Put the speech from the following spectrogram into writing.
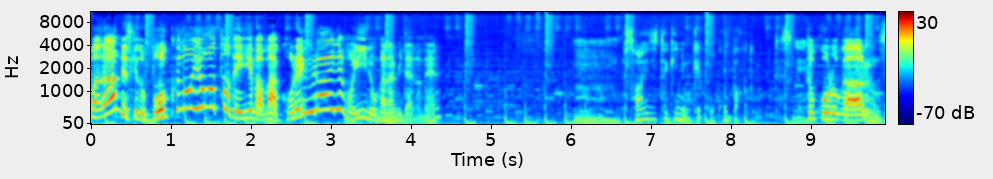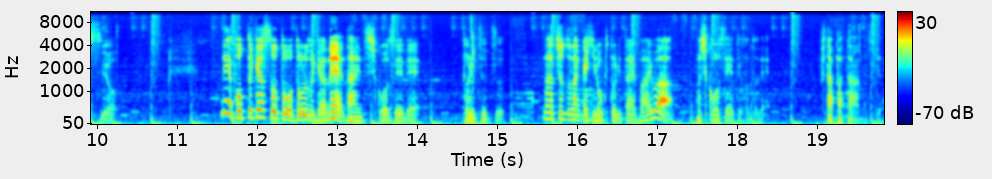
まあなんですけど、僕の用途で言えば、まあこれぐらいでもいいのかなみたいなね、うん。サイズ的にも結構コンパクトですね。ところがあるんですよ。で、ポッドキャスト等を撮るときはね、単一指向性で撮りつつ、まあちょっとなんか広く撮りたい場合は、無指向性ということで、2パターンですけど、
